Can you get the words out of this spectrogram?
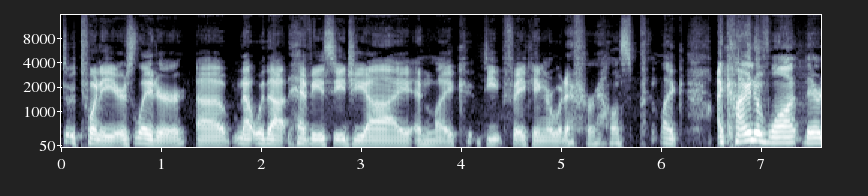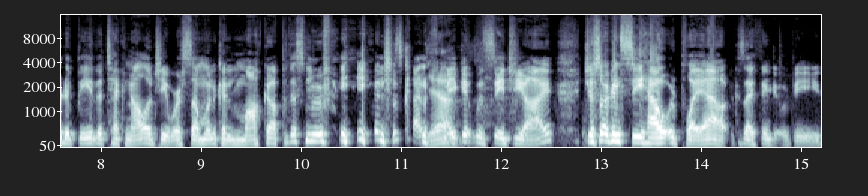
t- 20 years later, uh, not without heavy CGI and like deep faking or whatever else. But like, I kind of want there to be the technology where someone can mock up this movie and just kind of Yeah. make it with CGI, just so I can see how it would play out because I think it would be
